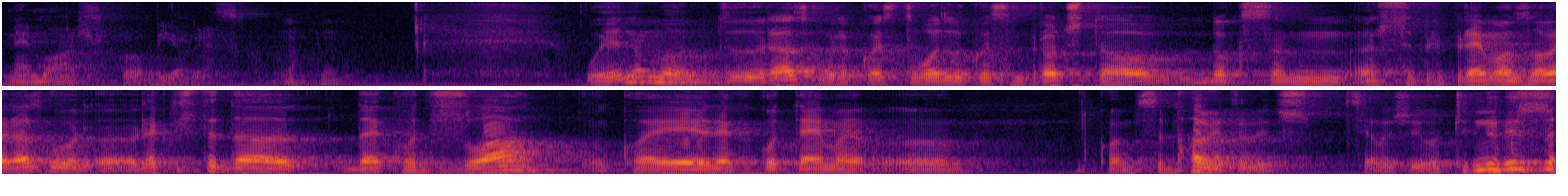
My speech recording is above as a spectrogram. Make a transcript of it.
memoarsko-biografskom. Uh -huh. U jednom od razgovora koje ste vodili, koje sam pročitao dok sam se pripremao za ovaj razgovor, rekli ste da, da je kod zla, koja je nekako tema uh, kojom se bavite već cijeli život, čini mi se,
